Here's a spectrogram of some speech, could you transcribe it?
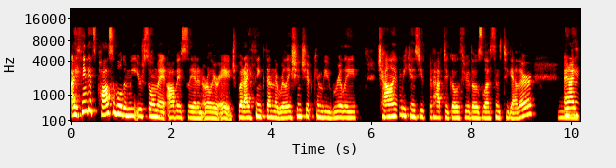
I think it's possible to meet your soulmate, obviously, at an earlier age, but I think then the relationship can be really challenging because you have to go through those lessons together. Mm. And I mm.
